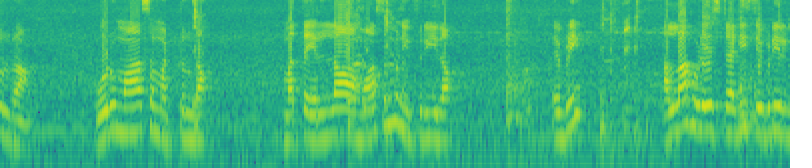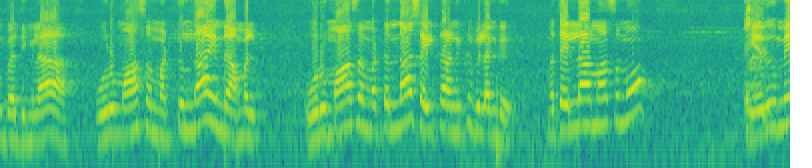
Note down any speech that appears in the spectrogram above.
சொல்கிறான் ஒரு மாதம் மட்டும்தான். மற்ற எல்லா மாதமும் நீ ஃப்ரீ தான். எப்படி? அல்லாஹுடைய ஸ்டடீஸ் எப்படி இருக்குது பார்த்தீங்களா ஒரு மாதம் மட்டும்தான் இந்த அமல். ஒரு மாதம் மட்டும்தான் சைத்தானுக்கு விலங்கு. மற்ற எல்லா மாதமும் எதுவுமே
